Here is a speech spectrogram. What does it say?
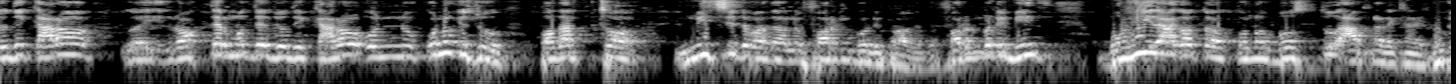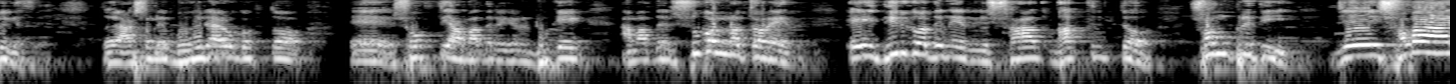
যদি কারও রক্তের মধ্যে যদি কারও অন্য কোনো কিছু পদার্থ নিশ্চিত পাওয়া হলে ফরেন বডি পাওয়া গেছে। ফরেন বডি মিনস বহিরাগত কোনো বস্তু আপনার এখানে ঢুকে গেছে। তো আসলে বহিরাগত শক্তি আমাদের এখানে ঢুকে আমাদের সুবর্ণচরের এই দীর্ঘদিনের স্বাদ ভ্রাতৃত্ব সম্প্রীতি, যে সবাই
